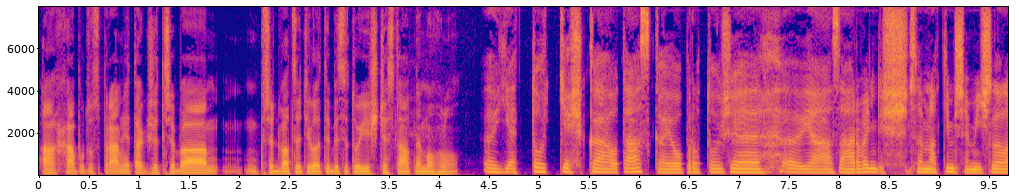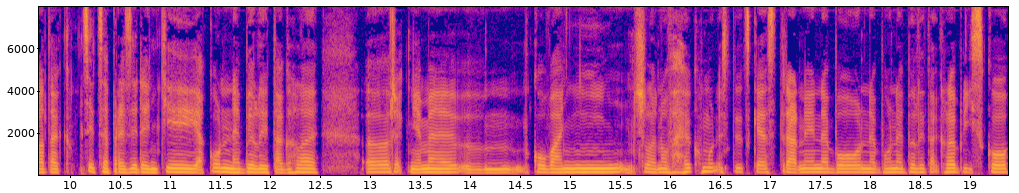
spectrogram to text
A chápu to správně tak, že třeba před 20 lety by se to ještě stát nemohlo? Je to těžká otázka, jo, protože eh, já zároveň, když jsem nad tím přemýšlela, tak sice prezidenti jako nebyli takhle, eh, řekněme, mm, kovaní členové komunistické strany nebo, nebo nebyli takhle blízko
